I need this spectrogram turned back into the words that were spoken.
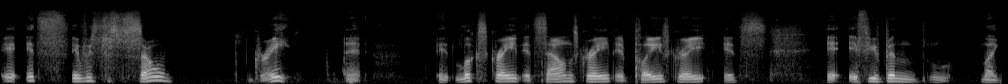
It, it's it was just so great. It, it looks great. It sounds great. It plays great. It's it, if you've been like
